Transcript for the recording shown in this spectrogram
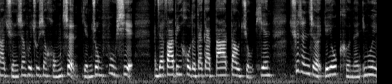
那全身会出现红疹、严重腹泻。那在发病后的大概八到九天，确诊者也有可能因为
